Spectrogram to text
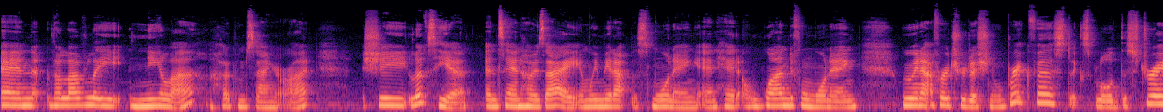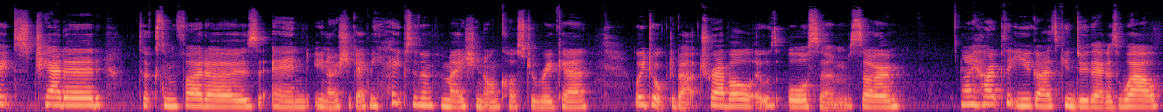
And the lovely Neela, I hope I'm saying it right, she lives here in San Jose, and we met up this morning and had a wonderful morning. We went out for a traditional breakfast, explored the streets, chatted, took some photos, and you know, she gave me heaps of information on Costa Rica. We talked about travel, it was awesome. So, I hope that you guys can do that as well,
